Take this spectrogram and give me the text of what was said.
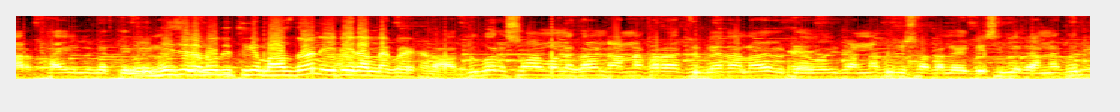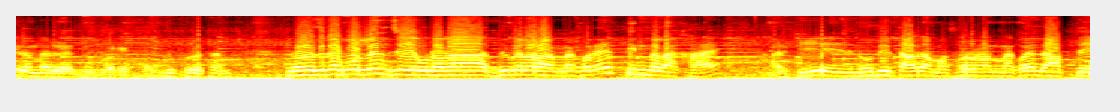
আর খাই হলো তিন বেলা। নিজেরা নদী থেকে মাছ ধরেন এইটাই রান্না করে খান। দুপুরের সময় মনে করেন রান্না করা একটু বেদাল হয় ওটা ওই রান্না করি সকালে বেশি করে রান্না করি। খাই। দুপুরে খান। ওনারা যেটা বললেন যে ওনারা দুই বেলা রান্না করে তিন বেলা খায়। আর কি নদীর তাজা মাছ রান্না করেন রাতে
